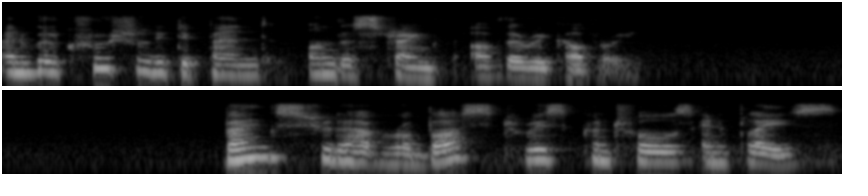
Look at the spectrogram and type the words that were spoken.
and will crucially depend on the strength of the recovery. Banks should have robust risk controls in place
